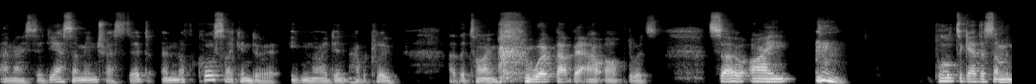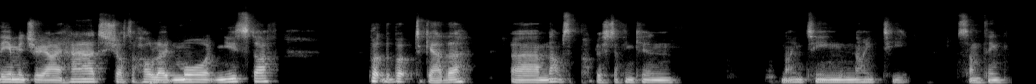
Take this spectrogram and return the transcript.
And I said, Yes, I'm interested. And of course I can do it, even though I didn't have a clue at the time. Worked that bit out afterwards. So I pulled together some of the imagery I had, shot a whole load more new stuff, put the book together. Um, that was published, I think, in 1990 something.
